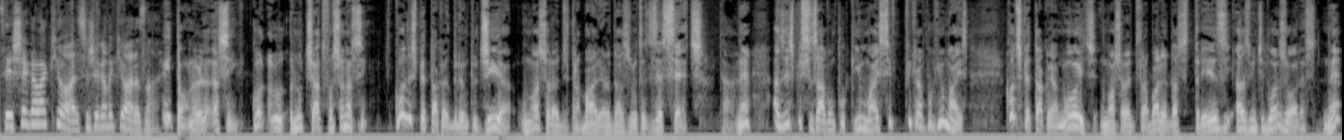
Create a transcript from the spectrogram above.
Você chega lá que horas? Você chegava que horas lá? Então, assim, no teatro funciona assim. Quando o espetáculo era durante o dia, o nosso horário de trabalho era das 8 às 17. Tá. Né? Às vezes precisava um pouquinho mais, se ficava um pouquinho mais. Quando o espetáculo é à noite, o nosso horário de trabalho é das 13 às 22 horas. Né?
